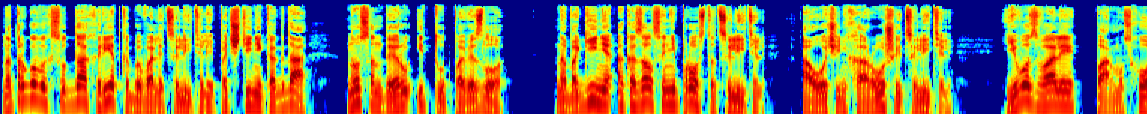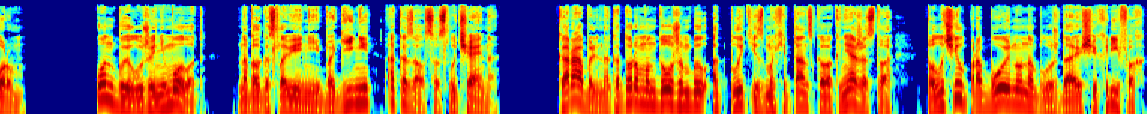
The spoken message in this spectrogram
На торговых судах редко бывали целители, почти никогда, но Сандеру и тут повезло. На богине оказался не просто целитель, а очень хороший целитель. Его звали Пармус Хорум. Он был уже не молод, на благословении богини оказался случайно. Корабль, на котором он должен был отплыть из Махитанского княжества, получил пробоину на блуждающих рифах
